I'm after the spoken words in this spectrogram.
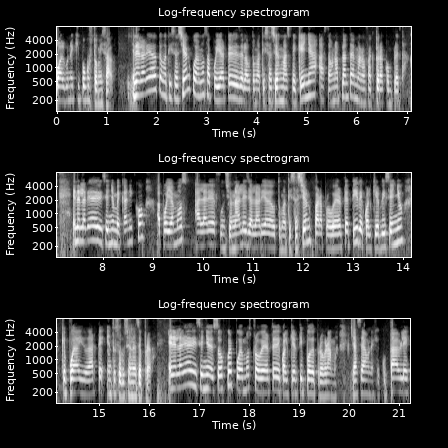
o algún equipo customizado. En el área de automatización podemos apoyarte desde la automatización más pequeña hasta una planta de manufactura completa. En el área de diseño mecánico apoyamos al área de funcionales y al área de automatización para proveerte a ti de cualquier diseño que pueda ayudarte en tus soluciones de prueba. En el área de diseño de software podemos proveerte de cualquier tipo de programa, ya sea un ejecutable,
